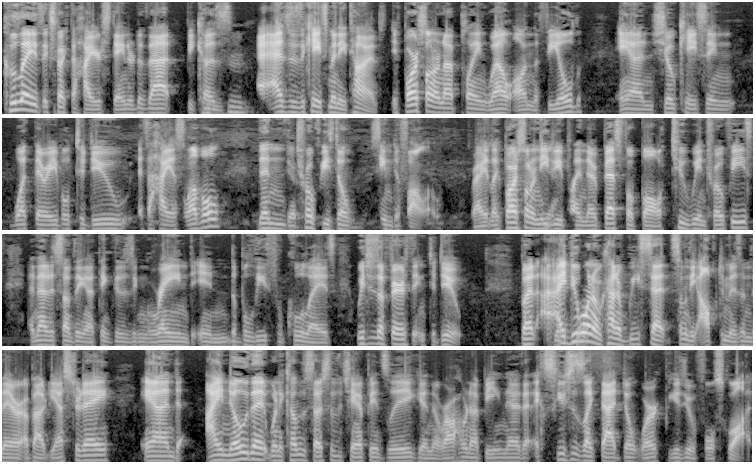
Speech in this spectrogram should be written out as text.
Culés expect a higher standard of that because, mm-hmm. as is the case many times, if Barcelona are not playing well on the field and showcasing what they're able to do at the highest level, then yep. trophies don't seem to follow, right? Like Barcelona need yeah. to be playing their best football to win trophies, and that is something I think that is ingrained in the belief from Culés, which is a fair thing to do. But yep. I do want to kind of reset some of the optimism there about yesterday, and I know that when it comes to the Champions League and Araujo not being there, that excuses like that don't work because you have a full squad.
